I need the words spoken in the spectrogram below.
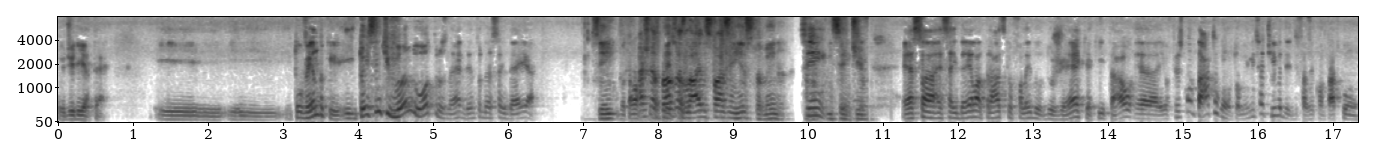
eu diria até. E estou vendo que. estou incentivando outros, né, dentro dessa ideia. Sim. Acho que as próprias lives fazem isso também, né? Sim. Incentivo. Essa, essa ideia lá atrás que eu falei do, do JEC aqui e tal, é, eu fiz contato com, tomei iniciativa de, de fazer contato com,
